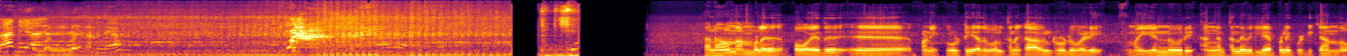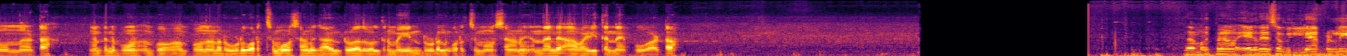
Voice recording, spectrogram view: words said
നല്ല ഹലോ നമ്മൾ പോയത് പണിക്കൂട്ടി അതുപോലെ തന്നെ കാവൽ റോഡ് വഴി മയ്യന്നൂർ അങ്ങനെ തന്നെ വില്യാപ്പള്ളി പിടിക്കാൻ തോന്നുന്നു കേട്ടോ. അങ്ങനെ തന്നെ പോകുന്നതാണ് റോഡ് കുറച്ച് മോശമാണ് കാവൽ റോഡ് അതുപോലെ തന്നെ മയ്യൻ റോഡെല്ലാം കുറച്ച് മോശമാണ്. എന്നാൽ ആ വഴി തന്നെ പോവാം കേട്ടോ. നമ്മളിപ്പോൾ ഏകദേശം വില്ലാപ്പള്ളി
